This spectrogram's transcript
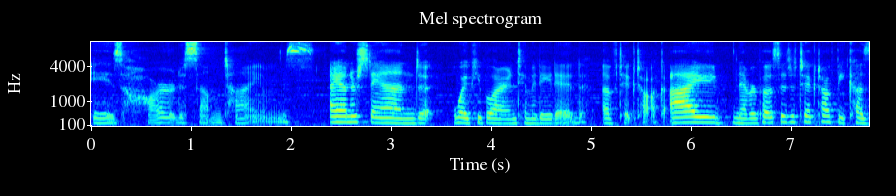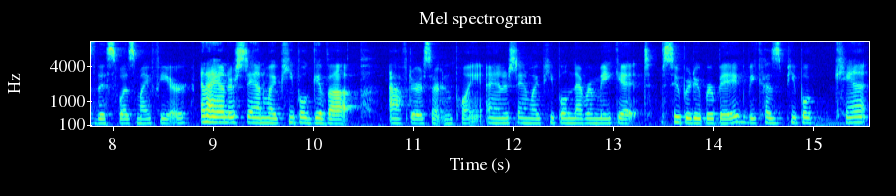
is hard sometimes. I understand why people are intimidated of TikTok. I never posted to TikTok because this was my fear. And I understand why people give up after a certain point. I understand why people never make it super duper big because people can't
